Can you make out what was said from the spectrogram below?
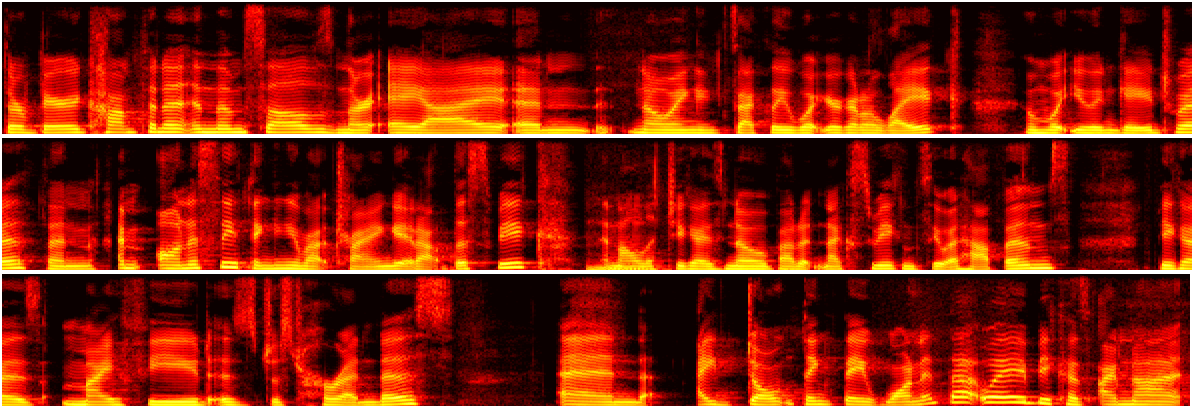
they're very confident in themselves and their AI and knowing exactly what you're going to like and what you engage with. And I'm honestly thinking about trying it out this week and I'll mm-hmm. let you guys know about it next week and see what happens because my feed is just horrendous. And I don't think they want it that way because I'm not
